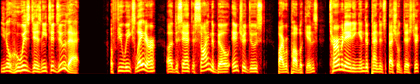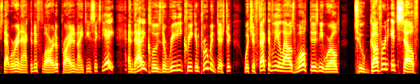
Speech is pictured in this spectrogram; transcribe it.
You know, who is Disney to do that? A few weeks later, uh, DeSantis signed the bill introduced by Republicans terminating independent special districts that were enacted in Florida prior to 1968. And that includes the Reedy Creek Improvement District, which effectively allows Walt Disney World to govern itself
